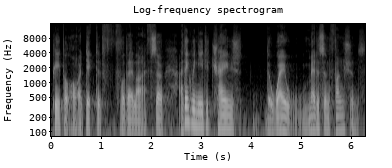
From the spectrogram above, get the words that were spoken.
people are addicted for their life. So I think we need to change the way medicine functions.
